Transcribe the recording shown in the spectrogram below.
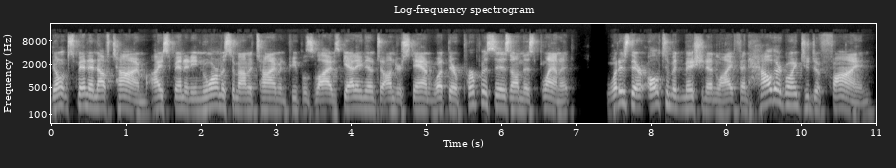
don't spend enough time. I spend an enormous amount of time in people's lives getting them to understand what their purpose is on this planet, what is their ultimate mission in life, and how they're going to define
